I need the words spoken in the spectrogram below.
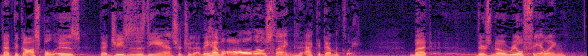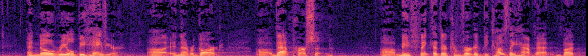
that the gospel is that Jesus is the answer to that. They have all those things academically, but there's no real feeling and no real behavior uh, in that regard. Uh, that person uh, may think that they're converted because they have that, but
